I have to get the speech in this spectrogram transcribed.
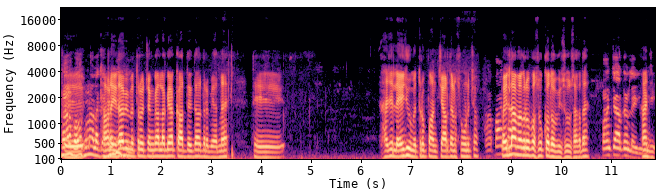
ਖਾਣ ਬਹੁਤ ਸੋਹਣਾ ਲੱਗਿਆ ਥਾਣ ਇਹਦਾ ਵੀ ਮਿੱਤਰੋ ਚੰਗਾ ਲੱਗਿਆ ਕੱਦ ਇਹਦਾ ਦਰਮਿਆਨਾ ਹੈ ਤੇ ਹਜੇ ਲੈ ਜੂ ਮਿੱਤਰੋ 5-4 ਦਿਨ ਸੂਣ ਚ। ਪਹਿਲਾਂ ਮਗਰੋਂ ਪਸ਼ੂ ਕਦੋਂ ਵੀ ਸੂ ਸਕਦਾ ਹੈ। ਪੰਜ ਚਾਰ ਦਿਨ ਲੈ ਜੂ ਹਾਂਜੀ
